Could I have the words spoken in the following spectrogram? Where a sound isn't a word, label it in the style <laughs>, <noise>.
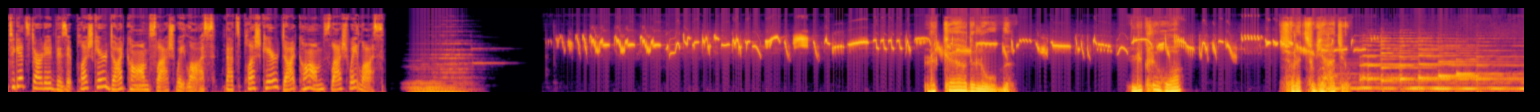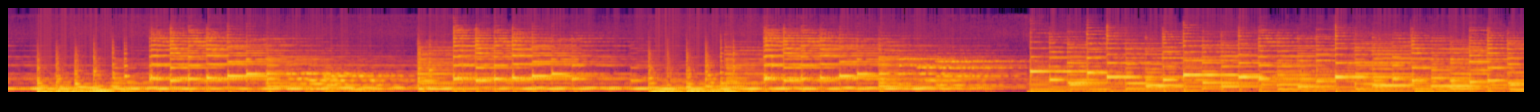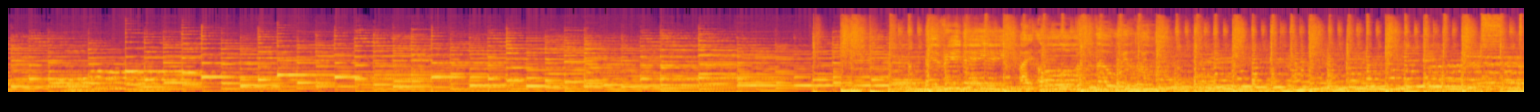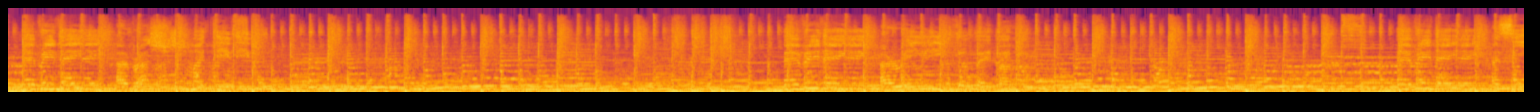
To get started, visit plushcare.com slash weight loss. That's plushcare.com slash weight loss. Le cœur de l'aube. Luc Leroy sur la Tsugi Radio. assim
